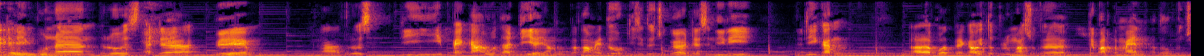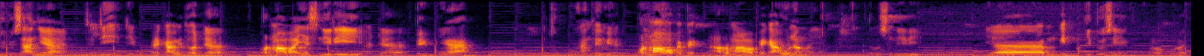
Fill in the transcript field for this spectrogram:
Ada himpunan terus ada bem. Nah terus di PKU tadi ya yang pertama itu di situ juga ada sendiri. Jadi kan eh, buat PKU itu belum masuk ke departemen ataupun jurusannya. Jadi di PKU itu ada ormawanya sendiri ada BEM-nya. Itu bukan BEM ya? Ormawa PP ormawa PKU namanya itu sendiri ya mungkin begitu sih kalau buat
